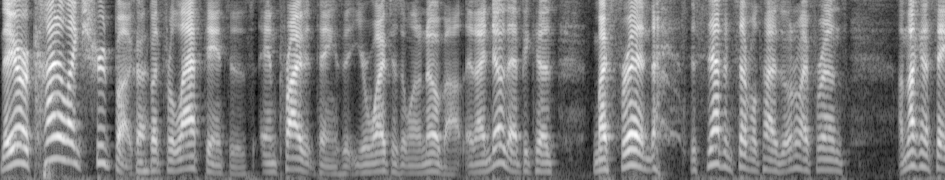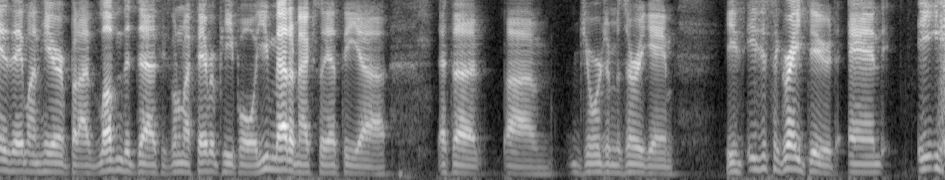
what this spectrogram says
They are kind of like Schrute Bucks, Okay. but for lap dances and private things that your wife doesn't want to know about. And I know that because my friend, this has happened several times. One of my friends, I'm not going to say his name on here, but I love him to death. He's one of my favorite people. You met him actually at the uh, at the um, Georgia Missouri game. He's he's just a great dude. And he,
